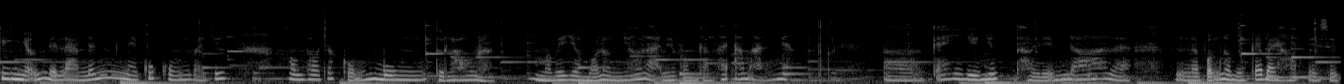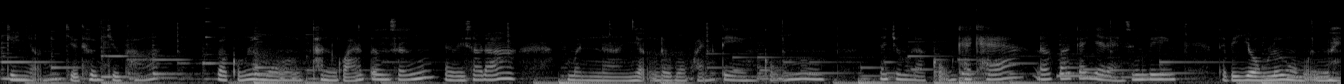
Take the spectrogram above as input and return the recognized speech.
kiên nhẫn để làm đến ngày cuối cùng như vậy chứ không thôi chắc cũng buông từ lâu rồi. Mà bây giờ mỗi lần nhớ lại mi vẫn cảm thấy ám ảnh nha. À, cái duy nhất thời điểm đó là là vẫn là một cái bài học về sự kiên nhẫn chịu thương chịu khó. Và cũng là một thành quả tương xứng tại vì sau đó mình à, nhận được một khoản tiền cũng nói chung là cũng khá khá đối với cái giai đoạn sinh viên. Tại vì dồn lương mà mọi người.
